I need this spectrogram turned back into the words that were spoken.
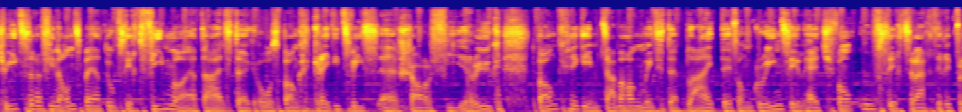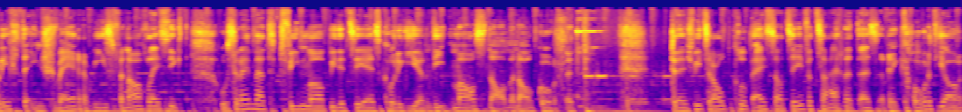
Die Schweizer Finanzmarktaufsicht FINMA erteilt der Grossbank Credit Suisse eine scharfe Rüge. Die Bank hat im Zusammenhang mit der Pleite vom Greensill Hedgefonds aufsichtsrechtliche Pflichten in schwerer Weise vernachlässigt. Außerdem hat die FINMA bei der CS korrigierende Massnahmen angeordnet. Der Schweizer Alpclub SAC verzeichnet ein Rekordjahr.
